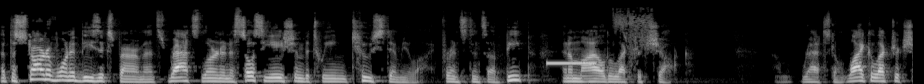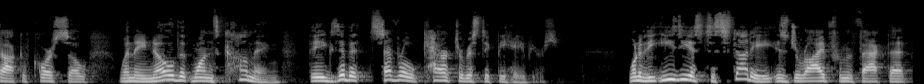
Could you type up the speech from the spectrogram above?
At the start of one of these experiments, rats learn an association between two stimuli, for instance, a beep and a mild electric shock. Um, rats don't like electric shock, of course, so when they know that one's coming, they exhibit several characteristic behaviors. One of the easiest to study is derived from the fact that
